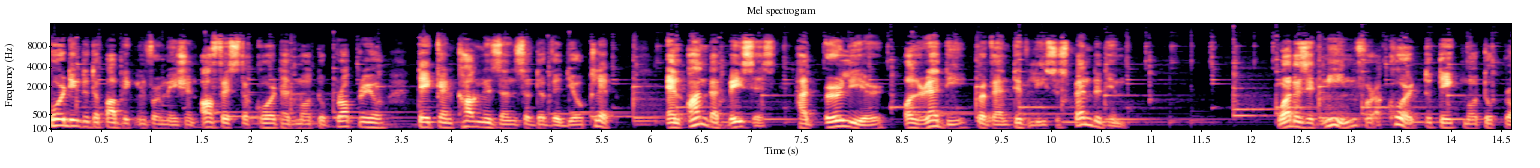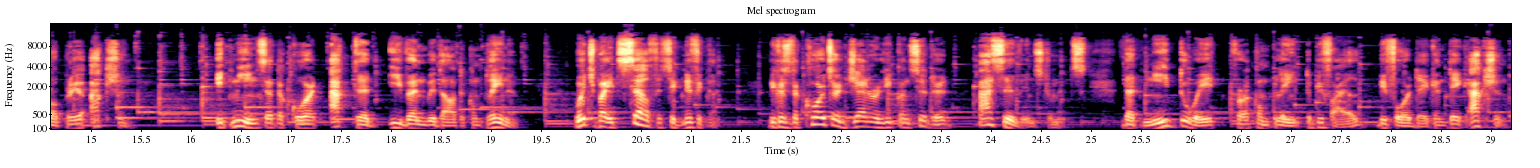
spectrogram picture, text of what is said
According to the Public Information Office, the court had motu proprio taken cognizance of the video clip, and on that basis had earlier already preventively suspended him. What does it mean for a court to take motu proprio action? It means that the court acted even without a complainant, which by itself is significant because the courts are generally considered passive instruments that need to wait for a complaint to be filed before they can take action.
